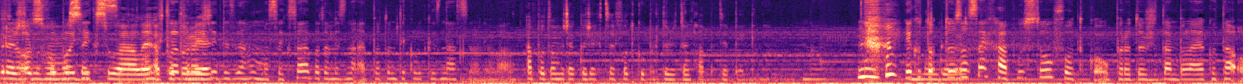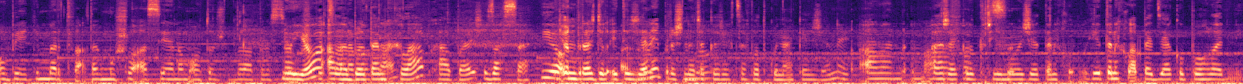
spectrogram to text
Vraždil homosexuály a potom je... za homosexuály a potom, je zna, a potom ty kluky znásilňoval. A potom řekl, že chce fotku, protože ten chlapec je pěkný. No. jako to, to zase chápu s tou fotkou, protože tam byla jako ta oběť mrtvá, tak mu šlo asi jenom o to, že byla prostě No jo, ale byl tam tak? chlap, chápeš, zase. Jo. On vraždil i ty ženy, proč no. neřekl, no. že chce fotku nějaké ženy? Ale, ale a řekl přímo, se... že ten, chl- je ten chlapec jako pohledný,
